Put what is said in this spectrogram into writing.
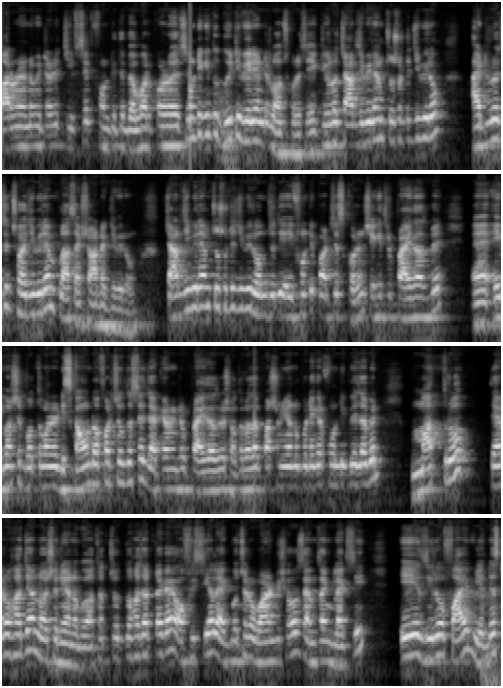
বারো ন্যানোমিটারের চিপসেট ফোনটিতে ব্যবহার করা রয়েছে। ফোনটি কিন্তু দুইটি ভেরিয়েন্টে লঞ্চ করেছে। একটি হলো চার জিবি র্যাম চৌষট্টি জিবি রোম আরেকটি রয়েছে ছয় জিবি র্যাম প্লাস একশো আঠাশ জিবি রোম চার জিবি র্যাম, চৌষট্টি জিবি রোম যদি এই ফোনটি পারচেস করেন, সেক্ষেত্রে প্রাইস আসবে এই মাসে বর্তমানে ডিসকাউন্ট অফার চলতেছে, যার কারণে এটার প্রাইস আসবে সতেরো হাজার পাঁচশো নিরানব্বই টাকার ফোনটি পেয়ে যাবেন। মাত্র তেরো হাজার নয়শো নিরানব্বই, অর্থাৎ চোদ্দ হাজার টাকায় অফিসিয়াল এক বছরের ওয়ারেন্টি সহ Samsung Galaxy A zero five latest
